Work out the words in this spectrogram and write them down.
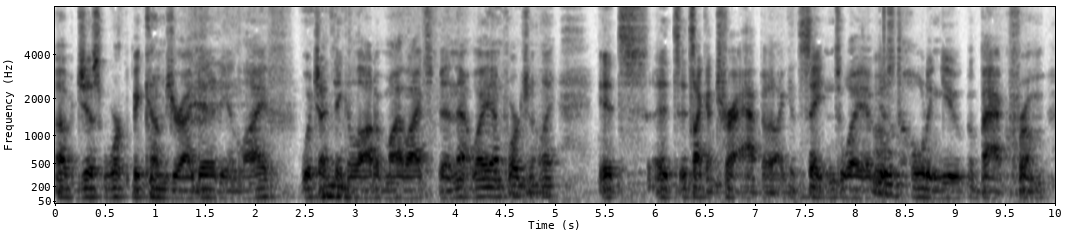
of just work becomes your identity in life, which I think a lot of my life's been that way. Unfortunately, it's it's it's like a trap, like it's Satan's way of just holding you back from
